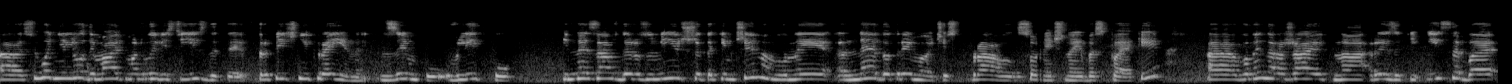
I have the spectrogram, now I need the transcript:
е, сьогодні люди мають можливість їздити в тропічні країни взимку, влітку. І не завжди розуміють, що таким чином вони, не дотримуючись правил сонячної безпеки, е, вони наражають на ризики і себе,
